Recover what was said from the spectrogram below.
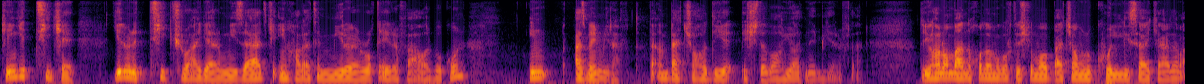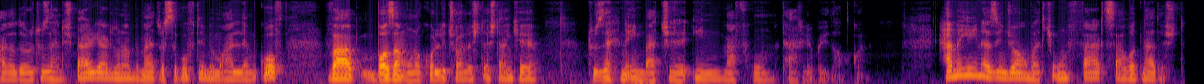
که این یه تیکه. یه دونه تیک رو اگر می‌زد که این حالت میره رو غیر فعال بکن این از بین می‌رفت. بچه ها دیگه اشتباه یاد نمی‌گرفتن. دیگه حالا بنده خدا میگفتش که ما بچه‌مون رو کلی سعی کردم عددا رو تو ذهنش برگردونم. به مدرسه گفتیم به معلم گفت و بازم اونو کلی چالش داشتن که تو ذهن این بچه این مفهوم تغییر پیدا بکنه. همه این از اینجا اومد که اون فرد سواد نداشت.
